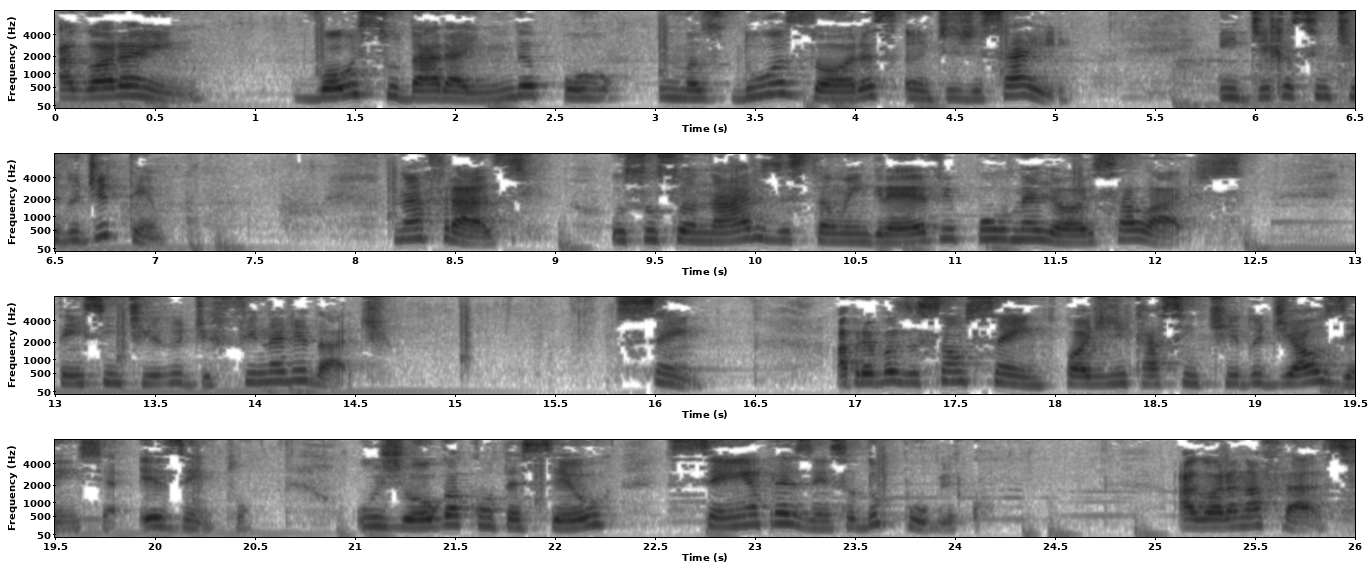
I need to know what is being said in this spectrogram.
Agora em Vou estudar ainda por umas duas horas antes de sair. Indica sentido de tempo. Na frase, os funcionários estão em greve por melhores salários. Tem sentido de finalidade. Sem. A preposição sem pode indicar sentido de ausência. Exemplo: o jogo aconteceu sem a presença do público. Agora na frase.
